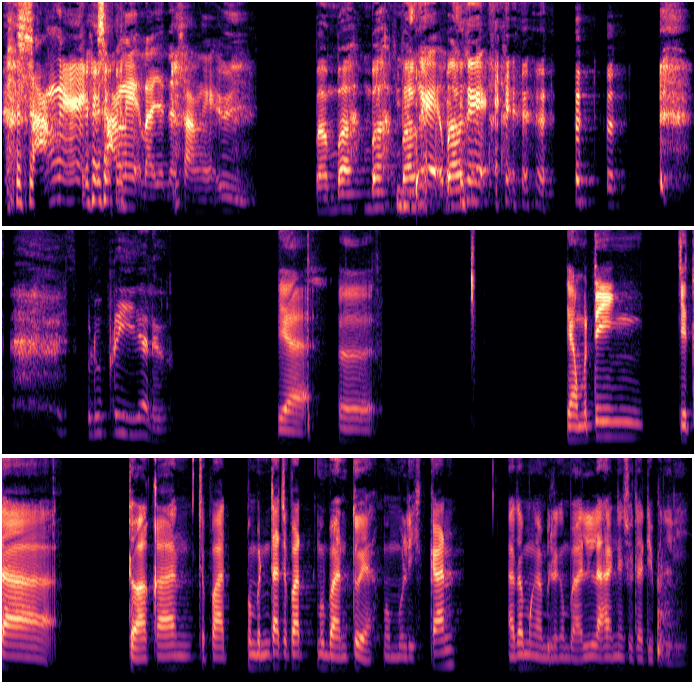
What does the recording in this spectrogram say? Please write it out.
sange, sange, rakyatnya sange. Ui. Bambah, mbah, bange, bange. Sepuluh pria loh. ya eh, yang penting kita doakan cepat pemerintah cepat membantu ya memulihkan atau mengambil kembali lahan yang sudah dibeli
